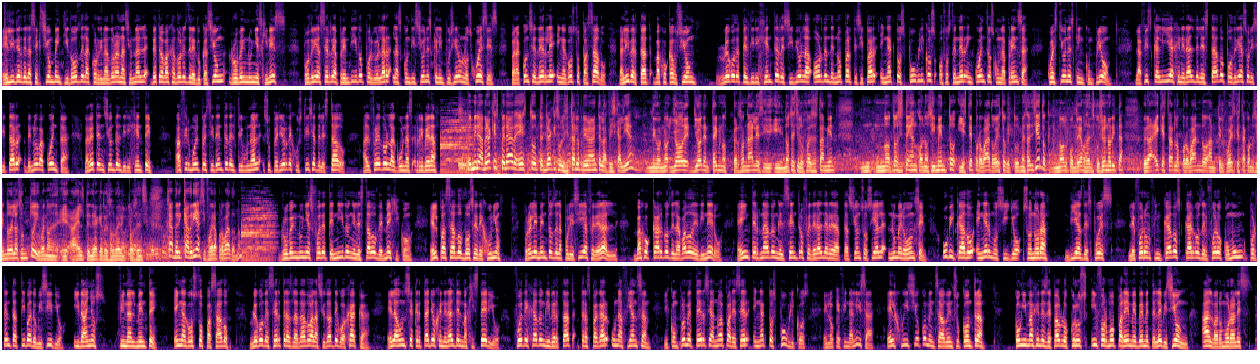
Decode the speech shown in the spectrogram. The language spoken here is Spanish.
El líder de la sección 22 de la Coordinadora Nacional de Trabajadores de la Educación, Rubén Núñez Ginés, podría ser reaprendido por violar las condiciones que le impusieron los jueces para concederle en agosto pasado la libertad bajo caución. Luego de que el dirigente recibió la orden de no participar en actos públicos o sostener encuentros con la prensa, cuestiones que incumplió. La Fiscalía General del Estado podría solicitar de nueva cuenta la detención del dirigente afirmó el presidente del Tribunal Superior de Justicia del Estado, Alfredo Lagunas Rivera. Pues mira, habrá que esperar, esto tendrá que solicitarlo primeramente la Fiscalía. Digo, yo, en términos personales, y, no sé si los jueces también, no, no sé si tengan conocimiento y esté probado esto que tú me estás diciendo, que no lo pondríamos a discusión ahorita, pero hay que estarlo probando ante el juez que está conociendo del asunto y bueno, eh, a él tendría que resolver en procedencia. cabría si fuera aprobado, ¿no? Rubén Núñez fue detenido en el Estado de México el pasado 12 de junio por elementos de la Policía Federal bajo cargos de lavado de dinero e internado en el Centro Federal de Readaptación Social número 11, ubicado en Hermosillo, Sonora. Días después, le fueron fincados cargos del fuero común por tentativa de homicidio y daños. Finalmente, en agosto pasado, luego de ser trasladado a la ciudad de Oaxaca, el aún secretario general del Magisterio fue dejado en libertad tras pagar una fianza y comprometerse a no aparecer en actos públicos, en lo que finaliza el juicio comenzado en su contra. Con imágenes de Pablo Cruz, informó para MBM Televisión Álvaro Morales.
